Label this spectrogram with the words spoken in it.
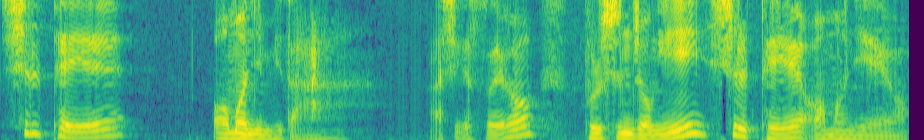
실패의 어머니입니다. 아시겠어요? 불순종이 실패의 어머니예요.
